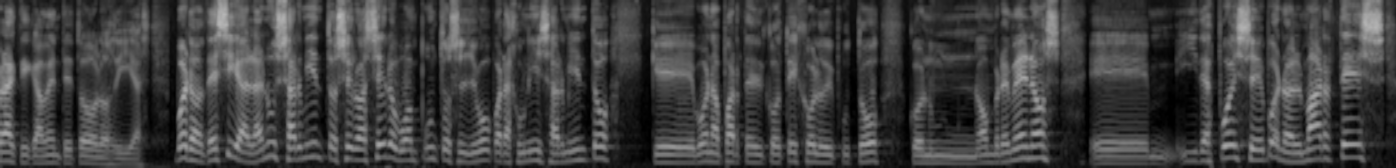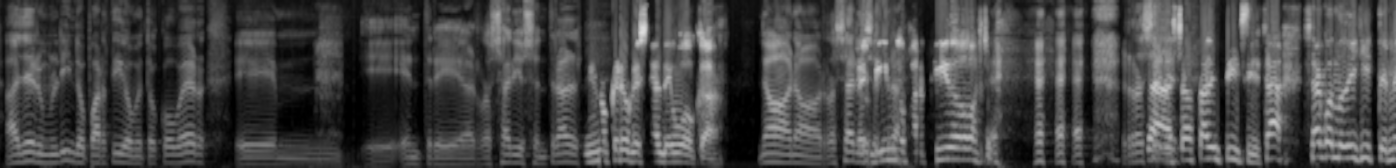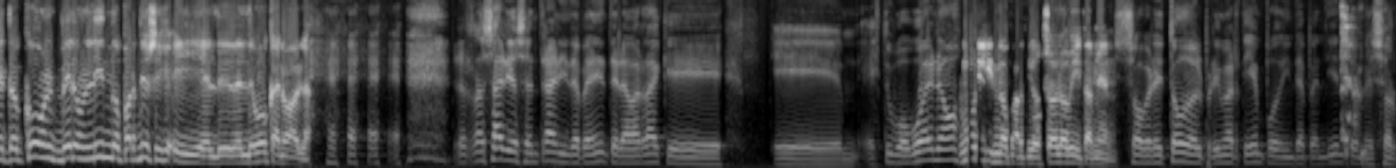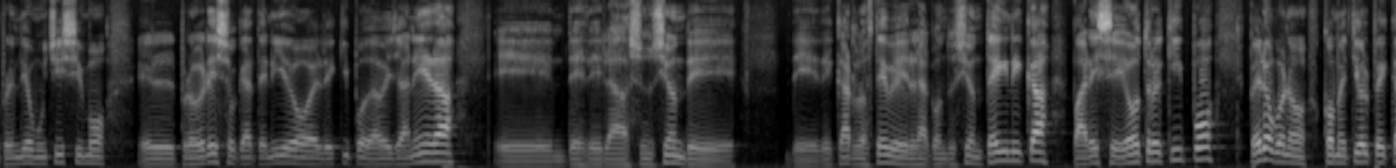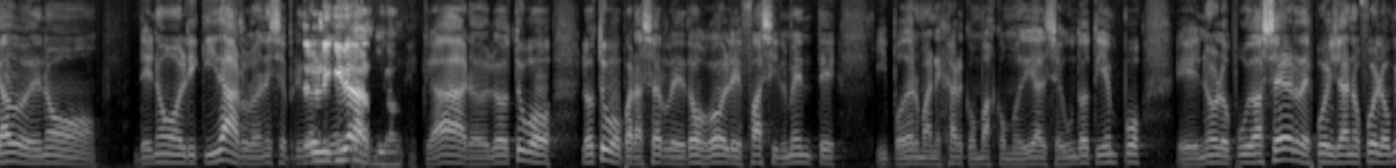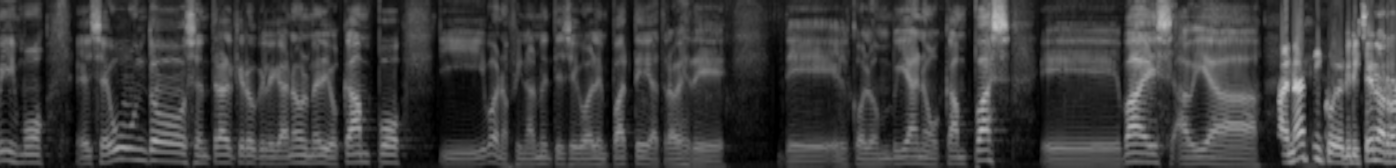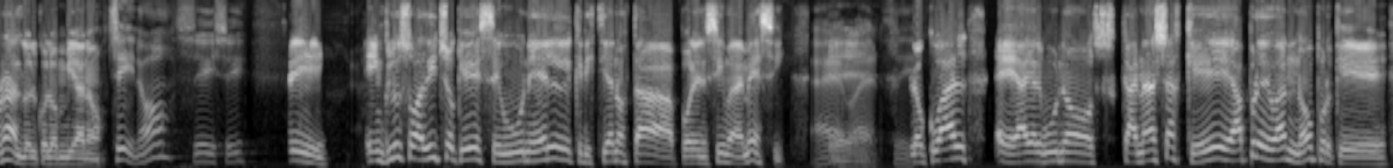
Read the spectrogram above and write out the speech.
prácticamente todos los días. Bueno, decía, Lanús Sarmiento 0 a 0, buen punto se llevó para Junín Sarmiento, que buena parte del cotejo lo disputó con un hombre menos. Eh, y después, eh, bueno, el martes, ayer un lindo partido me tocó ver eh, entre Rosario Central. No creo que sea el de Boca. No, no, Rosario el lindo partido. ya, está difícil. Ya, ya cuando dijiste, me tocó ver un lindo partido y el de, de Boca no habla. Rosario Central Independiente, la verdad que eh, estuvo bueno. Muy lindo partido, yo lo vi también. Sobre todo el primer tiempo de Independiente me sorprendió muchísimo el progreso que ha tenido el equipo de Avellaneda eh, desde la asunción de de, Carlos Tevez la conducción técnica, parece otro equipo, pero bueno, cometió el pecado de no de no liquidarlo en ese primer de liquidarlo. Claro, lo tuvo lo tuvo para hacerle dos goles fácilmente y poder manejar con más comodidad el segundo tiempo. Eh, no lo pudo hacer, después ya no fue lo mismo el segundo, Central creo que le ganó el medio campo y bueno, finalmente llegó al empate a través de, del colombiano Campas. Eh, Baez había... Fanático de Cristiano Ronaldo, el colombiano. Sí, ¿no? Sí, sí. Sí. E incluso ha dicho que según él Cristiano está por encima de Messi. Eh, eh, lo cual eh, hay algunos canallas que aprueban, ¿no? Porque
